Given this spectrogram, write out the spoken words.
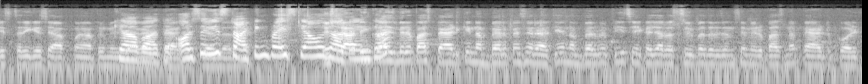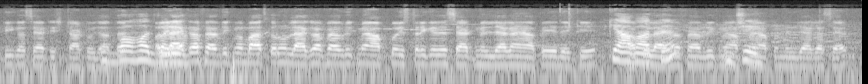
इस तरीके से आपको यहाँ पे मिल क्या बात है। और सर ये स्टार्टिंग प्राइस क्या हो जाता है स्टार्टिंग प्राइस मेरे पास पैड की नब्बे रुपए से रहती है। नब्बे रुपए पीस एक हज़ार अस्सी रुपए दर्जन से मेरे पास में पैड क्वालिटी का सेट स्टार्ट हो जाता है। बहुत और। लैग्रा फैब्रिक में बात करूँ लैग्रा फैब्रिक में आपको इस तरीके से सेट मिल जाएगा यहाँ पे ये देखिए। क्या बात है? लैग्रा फैब्रिक में आपको यहाँ पे मिल जाएगा सेट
